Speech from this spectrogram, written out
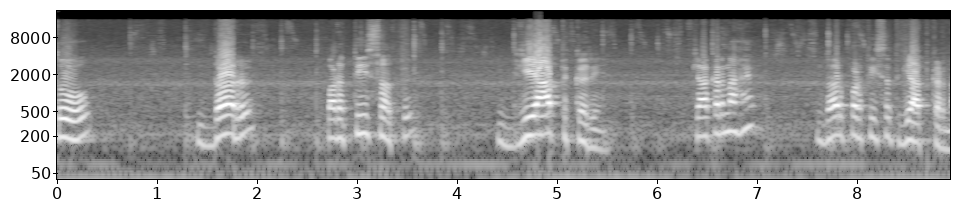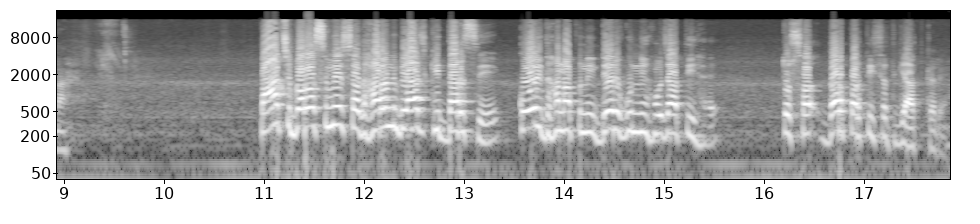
तो दर प्रतिशत ज्ञात करें। क्या करना है? दर प्रतिशत ज्ञात करना है। पाँच बरस में साधारण ब्याज की दर से कोई धन अपनी डेढ़ गुनी हो जाती है तो दर प्रतिशत ज्ञात करें।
